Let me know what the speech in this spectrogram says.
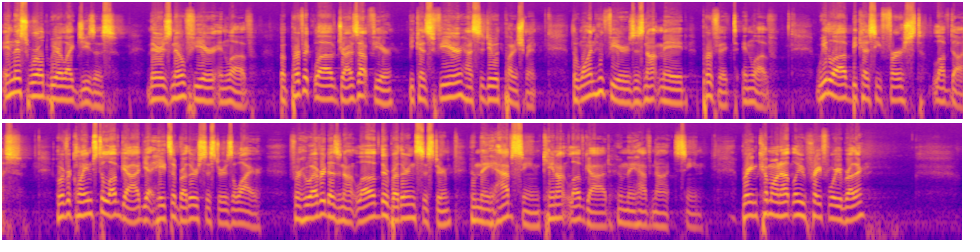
In this world we are like Jesus. There is no fear in love, but perfect love drives out fear, because fear has to do with punishment. The one who fears is not made perfect in love. We love because he first loved us. Whoever claims to love God yet hates a brother or sister is a liar. For whoever does not love their brother and sister whom they have seen cannot love God whom they have not seen. Brayden, come on up. Let me pray for you, brother.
